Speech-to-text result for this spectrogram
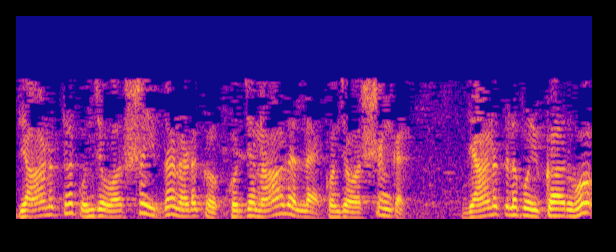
தியானத்துல கொஞ்சம் வருஷம் இதுதான் நடக்கும். கொஞ்ச நாள் அல்ல கொஞ்சம் வருஷங்கள். தியானத்துல போய் உட்காருவோம்.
